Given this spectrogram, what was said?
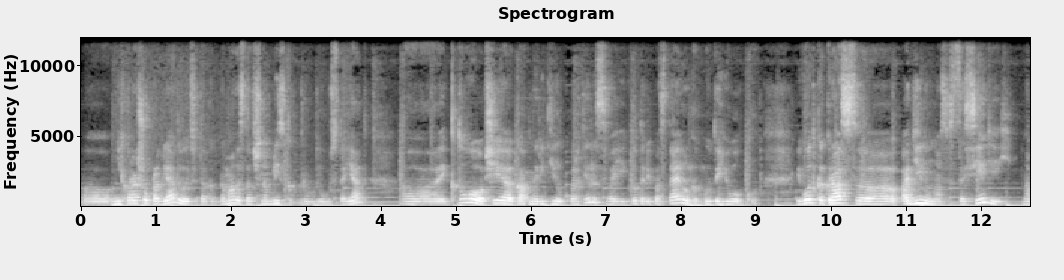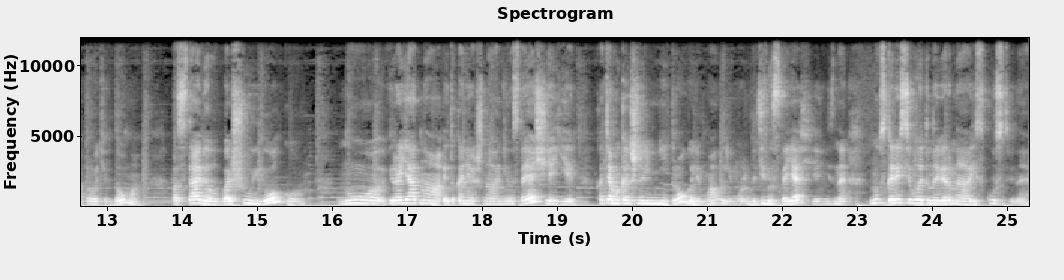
э, нехорошо проглядывается, так как дома достаточно близко друг к другу стоят. Э, кто вообще как нарядил квартиры свои, кто-то ли поставил какую-то елку. И вот как раз э, один у нас из соседей напротив дома поставил большую елку. Но, вероятно, это, конечно, не настоящая ель. Хотя мы, конечно, не трогали, мало ли, может быть, и настоящая, не знаю. Ну, скорее всего, это, наверное, искусственная.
